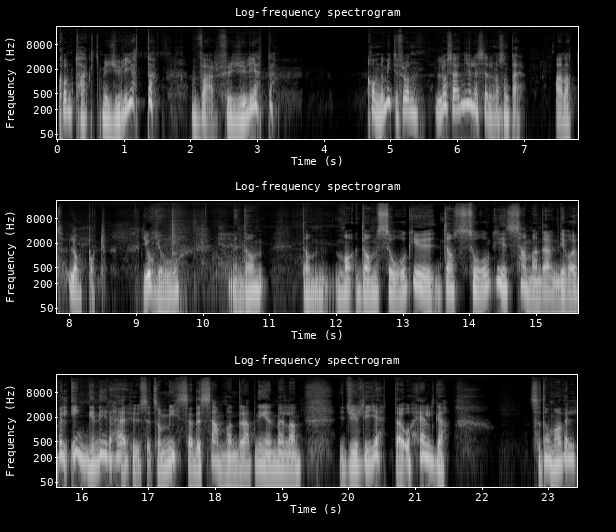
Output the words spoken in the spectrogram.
kontakt med Julietta? Varför Julietta? Kom de inte från Los Angeles eller något sånt där? Annat långt bort. Jo. jo. Men de, de, de såg ju, de såg ju sammandrabbningen. Det var väl ingen i det här huset som missade sammandrabbningen mellan Julietta och Helga. Så de har väl,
